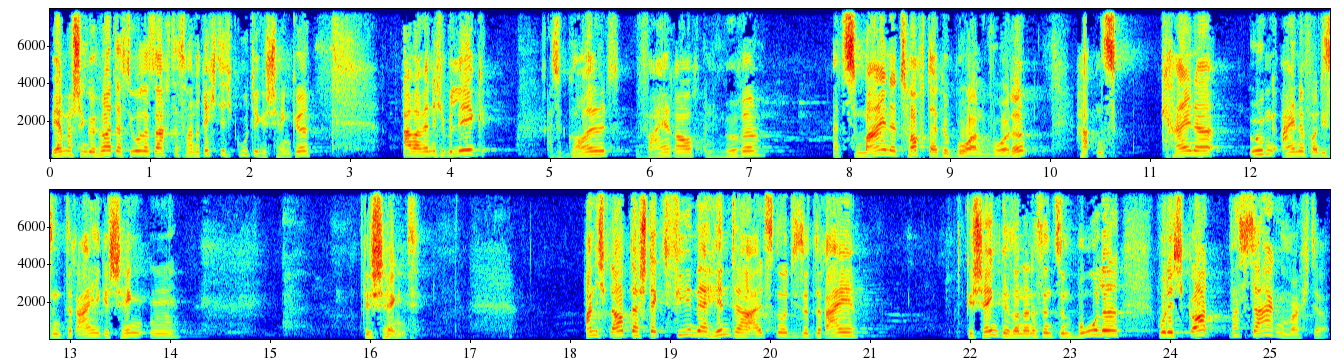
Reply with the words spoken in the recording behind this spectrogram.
Wir haben ja schon gehört, dass Josef sagt, das waren richtig gute Geschenke. Aber wenn ich überlege, also Gold, Weihrauch und Myrrhe, als meine Tochter geboren wurde, hat uns keiner irgendeine von diesen drei Geschenken geschenkt. Und ich glaube, da steckt viel mehr hinter als nur diese drei Geschenke, sondern das sind Symbole, wo dich Gott was sagen möchte.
